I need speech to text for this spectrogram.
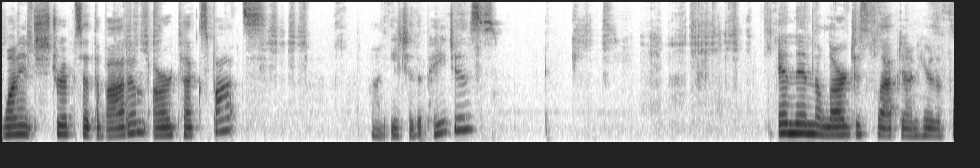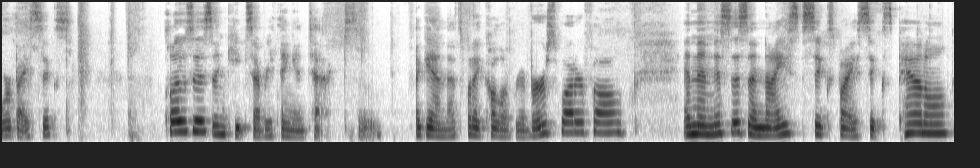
one inch strips at the bottom are tuck spots on each of the pages. And then the largest flap down here, the 4 by 6 closes and keeps everything intact. So again, that's what I call a reverse waterfall. And then this is a nice 6 by 6 panel.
